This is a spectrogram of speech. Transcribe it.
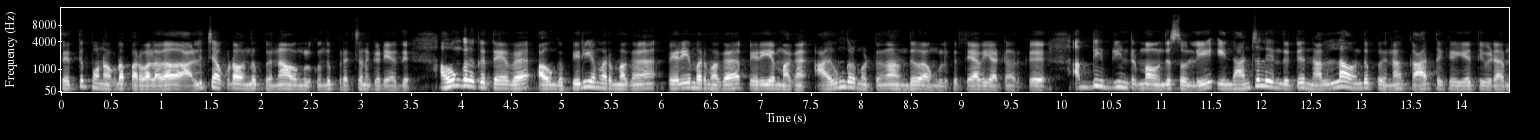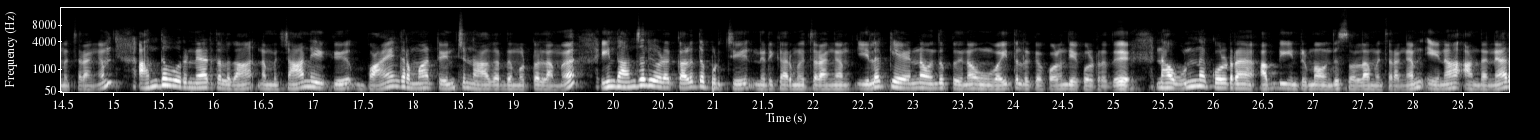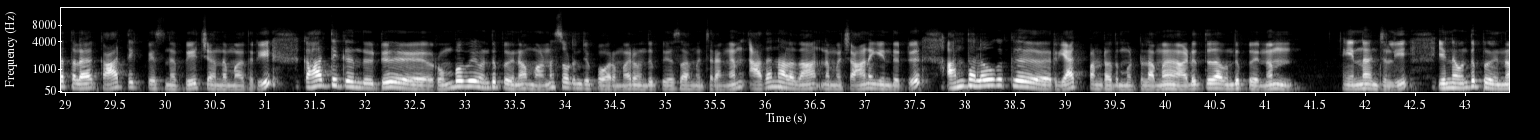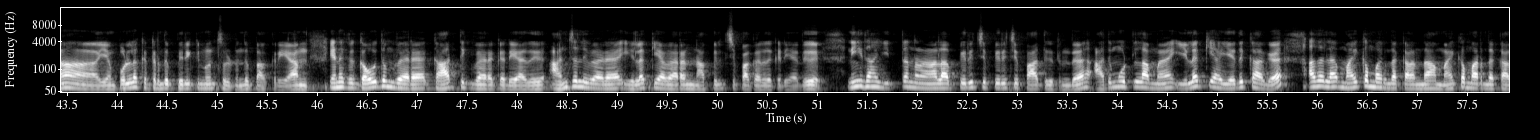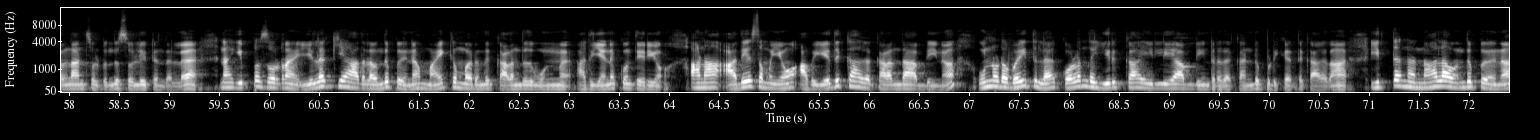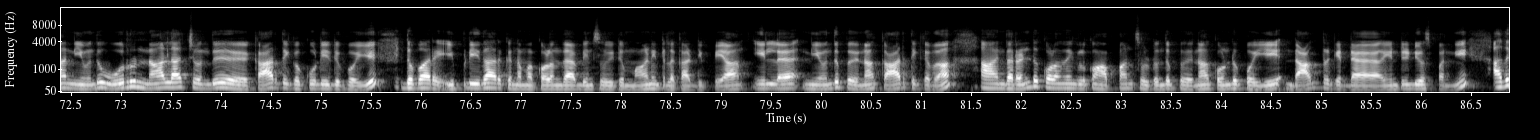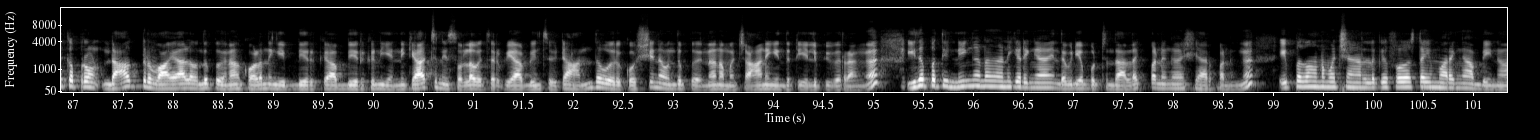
செத்து போனால் கூட பரவாயில்ல அதாவது அழிச்சா கூட வந்து இப்போனா அவங்களுக்கு வந்து பிரச்சனை கிடையாது. அவங்களுக்கு தேவை அவங்க பெரிய மருமகன், பெரிய மருமக, பெரிய மகன். அவங்க மட்டும் தான் வந்து அவங்களுக்கு தேவையாட்டம் இருக்குது அப்படி இப்படின்றமா வந்து சொல்லி, இந்த அஞ்சலி இருந்துட்டு நல்லா வந்து இப்போனா கார்த்திகை ஏற்றி விட ஆரம்பிச்சுறாங்க. அந்த ஒரு நேரத்தில் தான் நம்ம சாணிக்கு பயங்கரமாக டென்ஷன் ஆகிறது மட்டும் இல்லாமல் இந்த அஞ்சலியோட கழுத்தை பிடிச்சி நெரிக்க ஆரம்பிச்சுறாங்க. இலக்கிய என்ன வந்து பார்த்தீங்கன்னா, உன் வயிற்றில் இருக்க குழந்தைய கொள்வது நான் உன்னை கொள்கிறேன் அப்படின்றமா வந்து சொல்ல ஆரம்பிச்சுறாங்க. ஏன்னா, அந்த நேரத்தில் கார்த்திக் பேசின பேச்சு அந்த மாதிரி. கார்த்திக் இருந்துட்டு ரொம்பவே வந்து பார்த்தீங்கன்னா, மனசொடைஞ்சு போகிற மாதிரி வந்து பேச ஆரம்பிச்சுறாங்க. அதனால தான் நம்ம சாணகி வந்துட்டு அந்த அளவுக்கு ரியாக்ட் பண்ணுறது மட்டும் இல்லாமல் அடுத்ததாக வந்து பார்த்தீங்கன்னா என்ன சொல்லி என்னை வந்து பார்த்தீங்கன்னா, என் பிள்ளைக்கிட்டேருந்து பிரிக்கணும்னு சொல்லிட்டு வந்து பார்க்குறியா? எனக்கு கௌதம் வேறு கார்த்திக் வேறு கிடையாது. அஞ்சலி வேறு இலக்கியா வேறன்னு நான் பிரித்து பார்க்கறது கிடையாது. நீ தான் இத்தனை நாளாக பிரித்து பிரித்து பார்த்துக்கிட்டு இருந்த. அது மட்டும் இல்லாமல் இலக்கியா எதுக்காக அதில் மயக்க மருந்த கலந்தா, மயக்க மருந்த கலந்தான்னு சொல்லிட்டு வந்து சொல்லிட்டு இருந்தல நான் இப்போ சொல்கிறேன் இலக்கியா அதில் வந்து பார்த்தீங்கன்னா, மயக்க மருந்து கலந்தது உண்மை அது எனக்கும் தெரியும். ஆனால் அதே சமயம் அவள் எதுக்காக கலந்தா அப்படின்னா, உன்னோட வயிற்றில் குழந்தை இருக்கா, இல்லையா அப்படின்றத கண்டுபிடிக்கிறதுக்காக தான். இத்தனை நாளாக வந்து பார்த்தீங்கன்னா, நீ வந்து ஒரு நாளாச்சும் வந்து கார்த்திகை கூட்டிகிட்டு போய் இதை பாரு இப்படி தான் இருக்குது நம்ம குழந்தை" அப்படின்னு சொல்லிட்டு மானிட்டரில் காட்டிப்பியா இல்லை நீ வந்து பார்த்தீங்கன்னா, கார்த்திகை தான் இந்த ரெண்டு குழந்தைங்களுக்கும் அப்பான்னு சொல்லிட்டு வந்து பார்த்தீங்கன்னா, கொண்டு போய் டாக்டர்கிட்ட கிட்ட பண்ணி, அதுக்கப்புறம் டாக்டர் வாயால் வந்து பார்த்தீங்கன்னா, குழந்தைங்க இப்படி இருக்குது அப்படி இருக்குன்னு என்னைக்காச்சும் நீ சொல்ல வச்சிருப்பியா? அப்படின்னு சொல்லிட்டு அந்த ஒரு கொஷினை வந்து பார்த்தீங்கன்னா, நம்ம சாணி வந்துட்டு எழுப்பி விடுறாங்க. இதை பற்றி நீங்கள் என்ன நினைக்கிறீங்க? இந்த வீடியோ பிடிச்சிருந்தா லைக் பண்ணுங்கள் ஷேர் பண்ணுங்கள் இப்போ தான் நம்ம சேனலுக்கு ஃபர்ஸ்ட் டைம் வரீங்க அப்படின்னா,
